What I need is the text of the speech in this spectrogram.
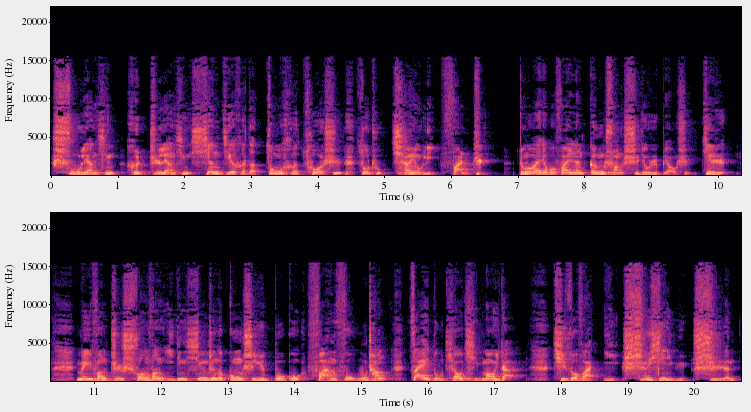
数量型和质量型相结合的综合措施，做出强有力反制。中国外交部发言人耿爽十九日表示，近日美方置双方已经形成的共识于不顾，反复无常，再度挑起贸易战，其做法已失信于世人，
